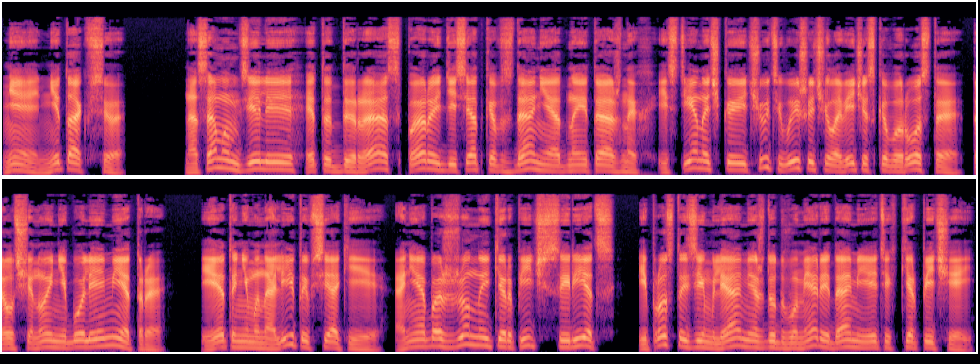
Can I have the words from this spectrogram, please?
не, не так все. На самом деле, это дыра с парой десятков зданий одноэтажных и стеночкой чуть выше человеческого роста, толщиной не более метра. И это не монолиты всякие, а не обожженный кирпич-сырец и просто земля между двумя рядами этих кирпичей.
